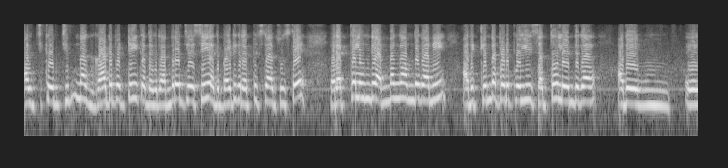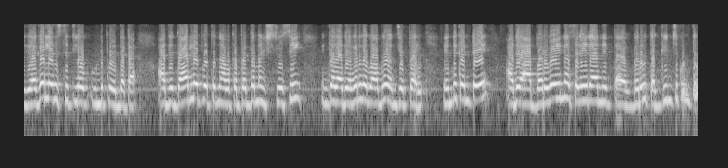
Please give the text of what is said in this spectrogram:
అది చిన్న ఘాటు పెట్టి దగ్గర రంధ్రం చేసి అది బయటికి రప్పించడానికి చూస్తే రెక్కలుండి అందంగా ఉంది కానీ అది కింద పడిపోయి సత్తు లేనిదిగా అది ఎగరలేని స్థితిలో ఉండిపోయిందట. అది దారిలో పోతున్న ఒక పెద్ద మనిషి చూసి ఇంకా అది ఎగరదు బాబు అని చెప్పారు. ఎందుకంటే అది ఆ బరువైన శరీరాన్ని త- బరువు తగ్గించుకుంటూ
